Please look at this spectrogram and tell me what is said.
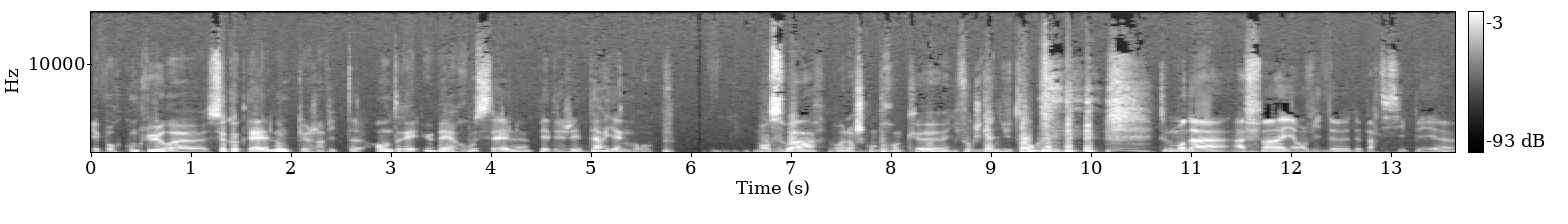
Et pour conclure euh, ce cocktail, donc j'invite André Hubert Roussel, PDG d'Ariane Group. Bonsoir. Bon, alors je comprends qu'il faut que je gagne du temps. Tout le monde a, faim et a envie de, participer euh,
